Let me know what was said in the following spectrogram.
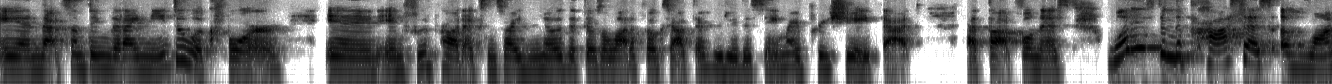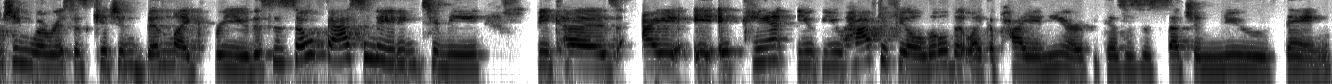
And that's something that I need to look for in in food products and so i know that there's a lot of folks out there who do the same i appreciate that that thoughtfulness what has been the process of launching lorissa's kitchen been like for you this is so fascinating to me because i it, it can't you you have to feel a little bit like a pioneer because this is such a new thing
